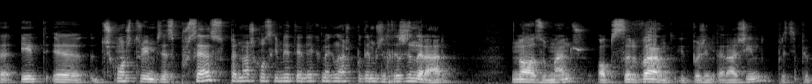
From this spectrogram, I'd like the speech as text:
uh, desconstruirmos esse processo para nós conseguirmos entender como é que nós podemos regenerar, nós humanos, observando e depois interagindo, o, princípio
